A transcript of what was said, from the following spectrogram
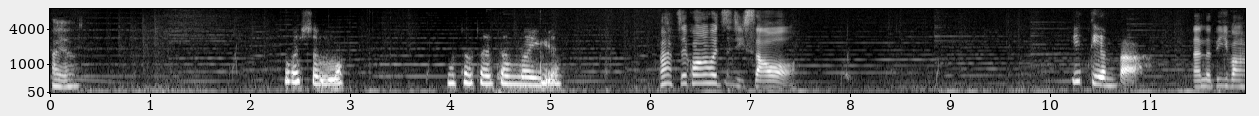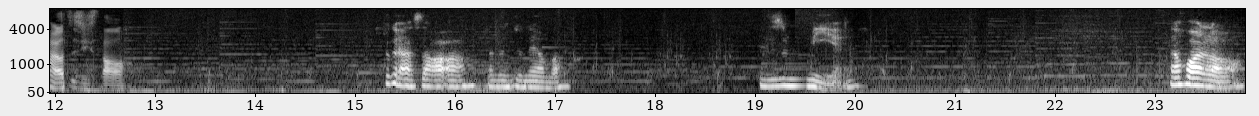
哎呀，为什么？我都在这么远。啊，这关会自己烧哦，一点吧。难的地方还要自己烧。就给他烧啊，反正就那样吧。这是米耶，他换了哦，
